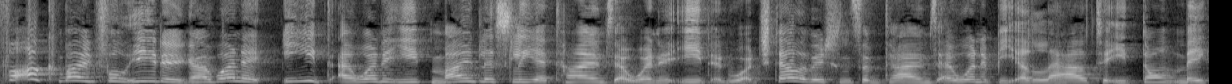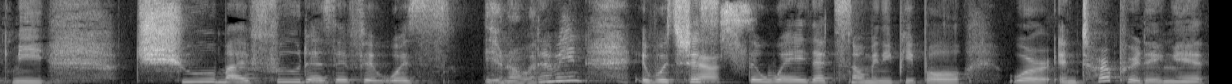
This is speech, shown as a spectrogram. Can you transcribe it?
fuck mindful eating. I want to eat. I want to eat mindlessly at times. I want to eat and watch television sometimes. I want to be allowed to eat. Don't make me chew my food as if it was, you know what I mean? It was just yes. the way that so many people were interpreting it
